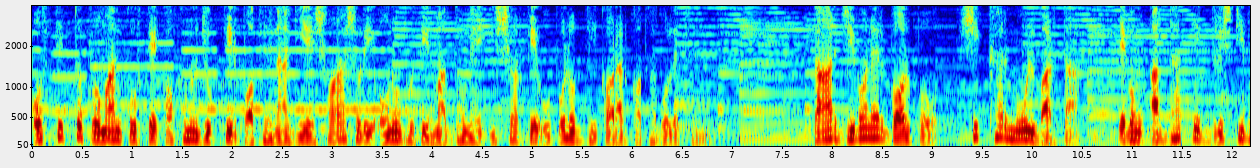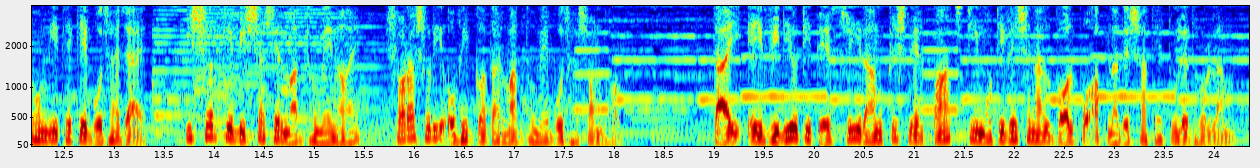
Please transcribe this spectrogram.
অস্তিত্ব প্রমাণ করতে কখনো যুক্তির পথে না গিয়ে সরাসরি অনুভূতির মাধ্যমে ঈশ্বরকে উপলব্ধি করার কথা বলেছেন। তার জীবনের গল্প, শিক্ষার মূল বার্তা এবং আধ্যাত্মিক দৃষ্টিভঙ্গি থেকে বোঝা যায়, ঈশ্বরকে বিশ্বাসের মাধ্যমে নয়, সরাসরি অভিজ্ঞতার মাধ্যমে বোঝা সম্ভব। তাই এই ভিডিওটিতে শ্রী রামকৃষ্ণের পাঁচটি মোটিভেশনাল গল্প আপনাদের সাথে তুলে ধরলাম।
